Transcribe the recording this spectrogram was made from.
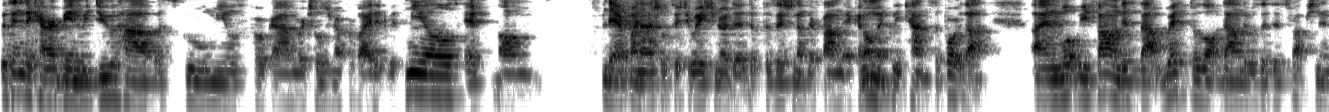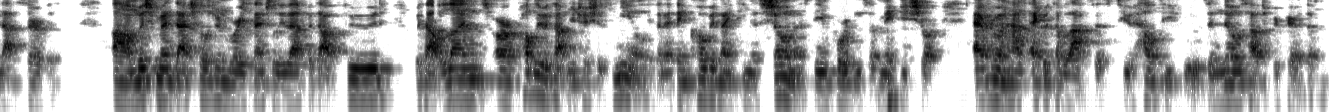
within the caribbean we do have a school meals program where children are provided with meals if um, their financial situation or the, the position of their family economically can't support that. And what we found is that with the lockdown there was a disruption in that service um, which meant that children were essentially left without food, without lunch, or probably without nutritious meals. And I think COVID 19 has shown us the importance of making sure everyone has equitable access to healthy foods and knows how to prepare them.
